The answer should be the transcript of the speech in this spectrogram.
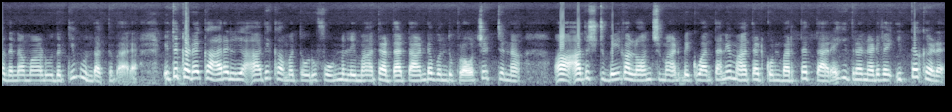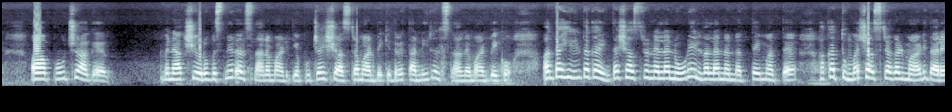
ಅದನ್ನು ಮಾಡುವುದಕ್ಕೆ ಮುಂದಾಗ್ತಿದ್ದಾರೆ. ಇತ್ತ ಕಡೆ ಕಾರಲ್ಲಿ ಆದಿಕಾಮತ್ ಅವರು ಫೋನ್ನಲ್ಲಿ ಮಾತಾಡ್ತಾ ತಾಂಡ ಒಂದು ಪ್ರಾಜೆಕ್ಟನ್ನು ಆದಷ್ಟು ಬೇಗ ಲಾಂಚ್ ಮಾಡಬೇಕು ಅಂತಾನೆ ಮಾತಾಡ್ಕೊಂಡು ಬರ್ತಿರ್ತಾರೆ. ಇದರ ನಡುವೆ ಇತ್ತ ಕಡೆ ಪೂಜಾಗೆ ಮೀನಾಕ್ಷಿ ಅವರು ಬಿಸಿನೀರಲ್ಲಿ ಸ್ನಾನ ಮಾಡಿದ್ಯಾ? ಪೂಜಾ ಶಾಸ್ತ್ರ ಮಾಡಬೇಕಿದ್ರೆ ತಣ್ಣೀರಲ್ಲಿ ಸ್ನಾನ ಮಾಡಬೇಕು ಅಂತ ಹೇಳಿದಾಗ ಇಂಥ ಶಾಸ್ತ್ರನೆಲ್ಲ ನೋಡೇ ಇಲ್ವಲ್ಲ ನನ್ನ ಅತ್ತೆ ಮತ್ತೆ? ಅಕ್ಕ, ತುಂಬ ಶಾಸ್ತ್ರಗಳು ಮಾಡಿದ್ದಾರೆ,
